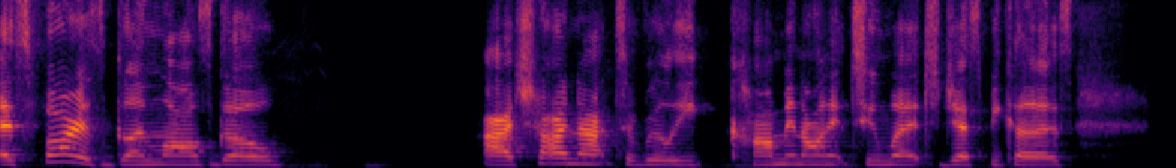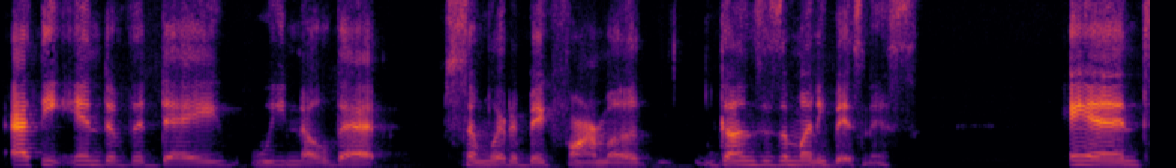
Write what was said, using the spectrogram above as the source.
As far as gun laws go, I try not to really comment on it too much just because at the end of the day, we know that similar to Big Pharma, guns is a money business. And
